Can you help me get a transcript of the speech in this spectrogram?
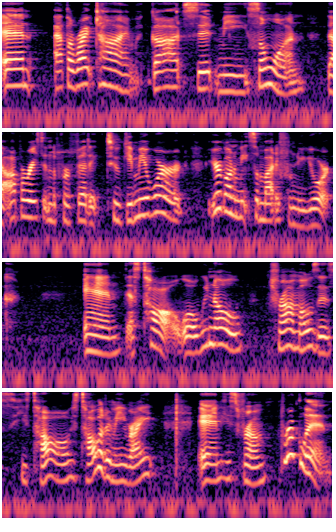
And at the right time, God sent me someone that operates in the prophetic to give me a word. You're going to meet somebody from New York. And that's tall. Well, we know Tron Moses, he's tall. He's taller than me, right? and he's from Brooklyn.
